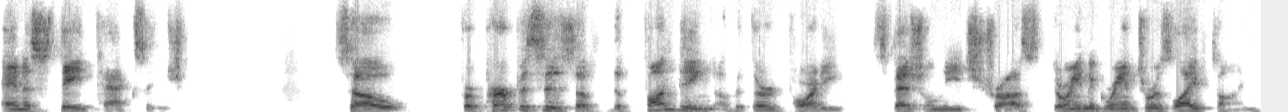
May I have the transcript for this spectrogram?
and estate taxation. So for purposes of the funding of a third party special needs trust during the grantor's lifetime,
